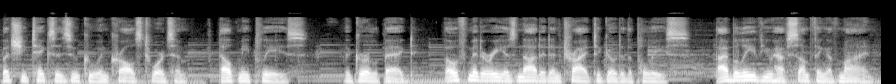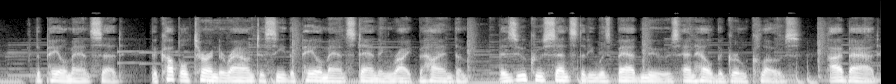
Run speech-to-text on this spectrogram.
but she takes Izuku and crawls towards him. Help me please. The girl begged. Both Midoriyas nodded and tried to go to the police. I believe you have something of mine. The pale man said. The couple turned around to see the pale man standing right behind them. Izuku sensed that he was bad news and held the girl close. I bad.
